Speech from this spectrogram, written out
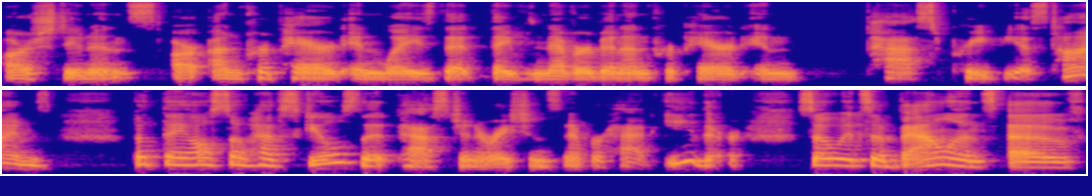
our students are unprepared in ways that they've never been unprepared in past previous times but they also have skills that past generations never had either. So it's a balance of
